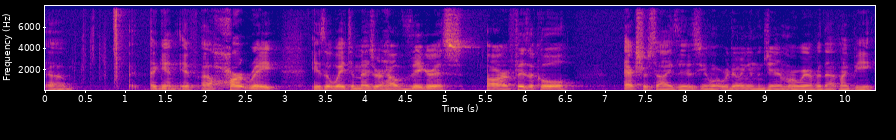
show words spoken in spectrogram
um, again, if a heart rate is a way to measure how vigorous our physical exercises, you know what we're doing in the gym or wherever that might be,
